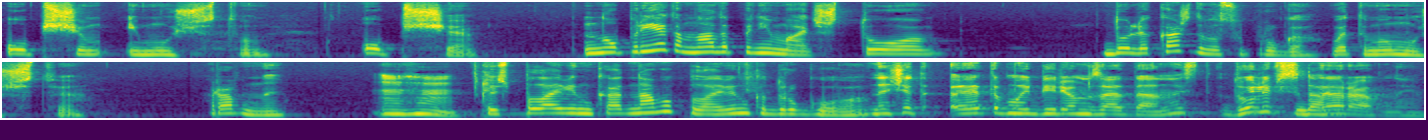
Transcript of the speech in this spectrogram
общим имуществом. Общее. Но при этом надо понимать, что доля каждого супруга в этом имуществе равны. Угу. То есть половинка одного, половинка другого. Значит, это мы берем за данность. Доли всегда да. равные.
